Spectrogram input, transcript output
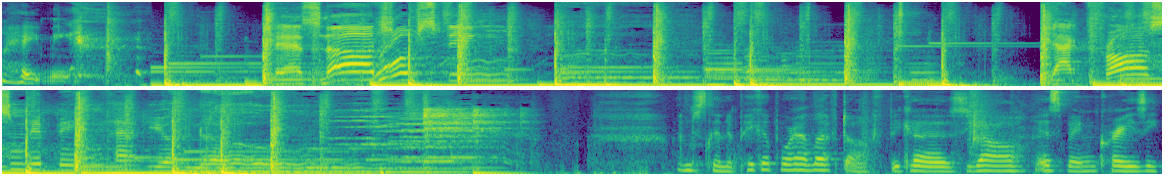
hate me. Chestnut roasting. Jack Frost nipping at your nose. I'm just gonna pick up where I left off because y'all, it's been crazy,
